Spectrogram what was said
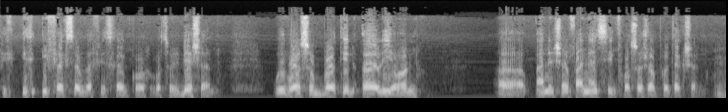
effects of the fiscal consolidation, we've also brought in early on uh, additional financing for social protection of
